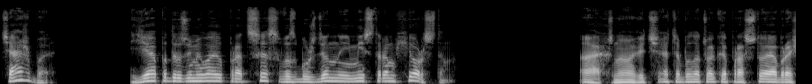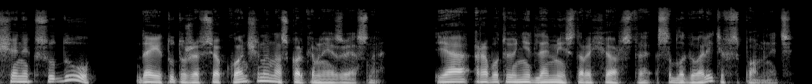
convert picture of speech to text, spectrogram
Тяжба? Я подразумеваю процесс, возбужденный мистером Хёрстом. Ах, но ведь это было только простое обращение к суду, да и тут уже все кончено, насколько мне известно. Я работаю не для мистера Хёрста, соблаговолите вспомнить.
